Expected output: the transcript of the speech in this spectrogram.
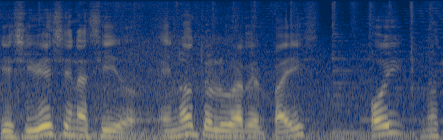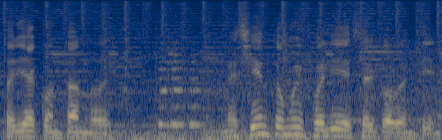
que si hubiese nacido en otro lugar del país, hoy no estaría contando esto. Me siento muy feliz de ser correntino.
